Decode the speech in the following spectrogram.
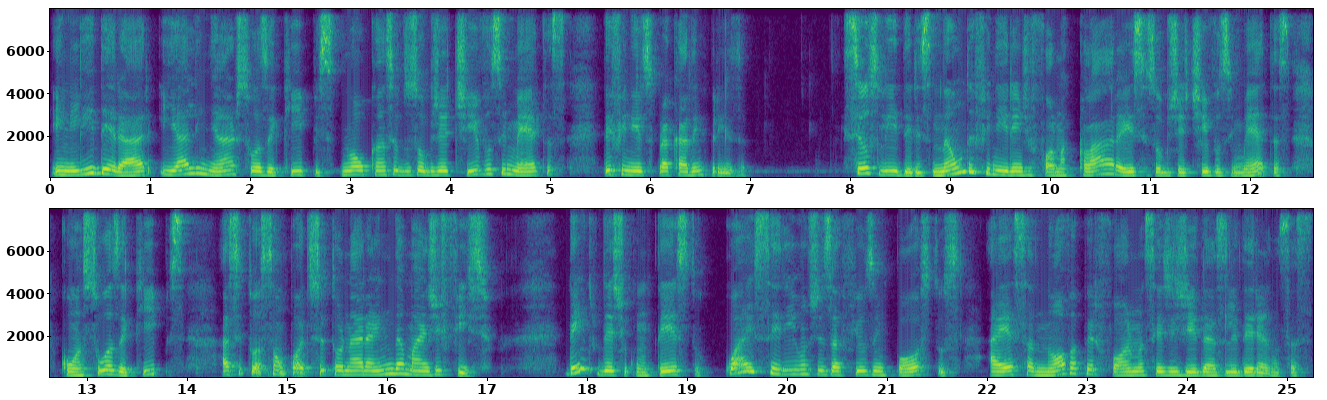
em liderar e alinhar suas equipes no alcance dos objetivos e metas definidos para cada empresa. Se os líderes não definirem de forma clara esses objetivos e metas com as suas equipes, a situação pode se tornar ainda mais difícil. Dentro deste contexto, quais seriam os desafios impostos a essa nova performance exigida às lideranças?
